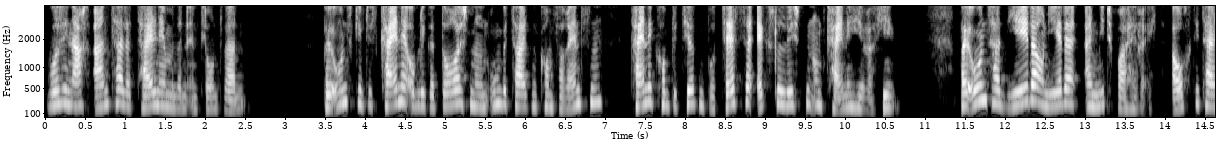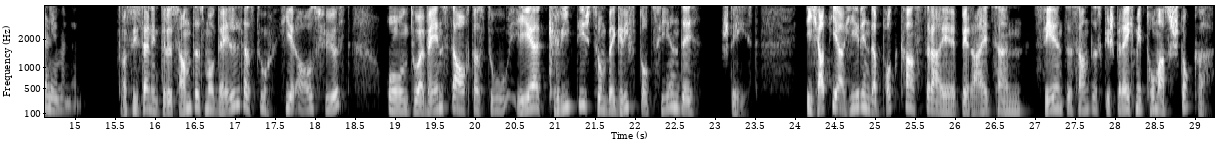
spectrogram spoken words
wo sie nach Anzahl der Teilnehmenden entlohnt werden. Bei uns gibt es keine obligatorischen und unbezahlten Konferenzen, keine komplizierten Prozesse, Excel-Listen und keine Hierarchien. Bei uns hat jeder und jede ein Mitspracherecht, auch die Teilnehmenden. Das ist ein interessantes Modell, das du hier ausführst. Und du erwähnst auch, dass du eher kritisch zum Begriff Dozierende stehst. Ich hatte ja hier in der Podcast-Reihe bereits ein sehr interessantes Gespräch mit Thomas Stocker,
